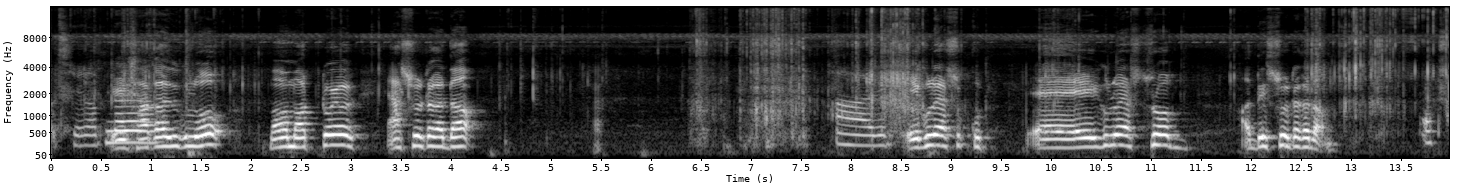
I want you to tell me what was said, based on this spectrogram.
আছে। এই আপনারা শাখাগুলো মা- মাত্র একশো টাকা দাম আর এগুলো একশো এইগুলো একশো আর দেড়শো টাকা দাম একশো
